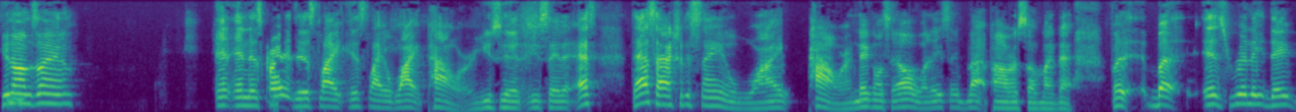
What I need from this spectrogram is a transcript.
You know mm. what I'm saying? And and it's crazy. It's like it's like white power. You said you say that that's that's actually saying white power, and they're gonna say, oh well, they say black power or something like that. But but it's really they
